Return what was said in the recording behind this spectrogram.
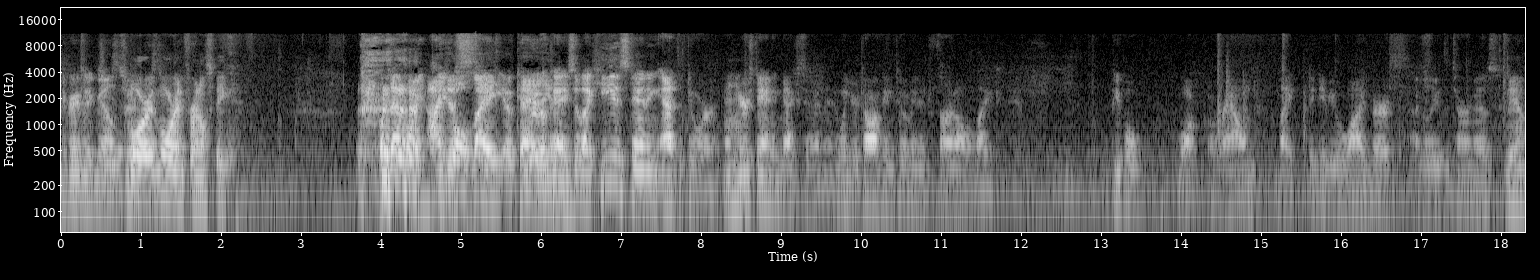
the great big bouncer. more more infernal speak. Well, that point, I People, just like, say okay. You're- okay, and- so like he is standing at the door, and Mhm. you're standing next to him, and when you're talking to him in Infernal, like people walk around, like they give you a wide berth. I believe the term is. Yeah,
